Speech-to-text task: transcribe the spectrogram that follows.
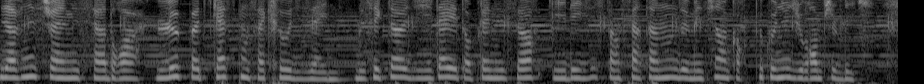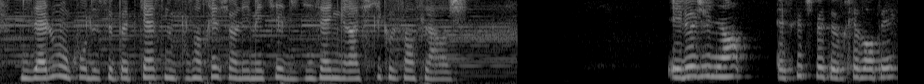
Bienvenue sur Hémisphère Droit, le podcast consacré au design. Le secteur digital est en plein essor et il existe un certain nombre de métiers encore peu connus du grand public. Nous allons au cours de ce podcast nous concentrer sur les métiers du design graphique au sens large. Hello Julien, est-ce que tu peux te présenter?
